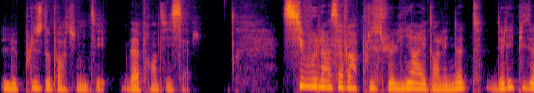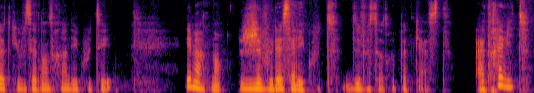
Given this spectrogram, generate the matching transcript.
le plus d'opportunités d'apprentissage. Si vous voulez en savoir plus, le lien est dans les notes de l'épisode que vous êtes en train d'écouter. Et maintenant, je vous laisse à l'écoute de votre podcast. À très vite!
